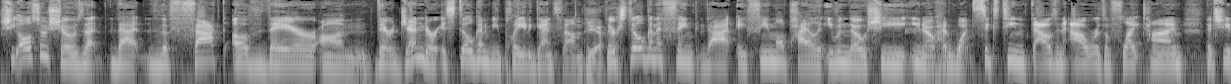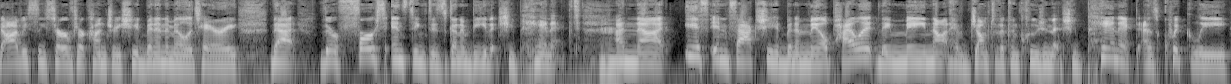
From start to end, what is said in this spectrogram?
she also shows that that the fact of their um, their gender is still going to be played against them. Yeah. They're still going to think that a female pilot, even though she you know had what sixteen thousand hours of flight time, that she had obviously served her country, she had been in the military, that their first instinct is going to be that she panicked, and that if in fact she had been a male pilot, they may not have jumped to the conclusion that she panicked as quickly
